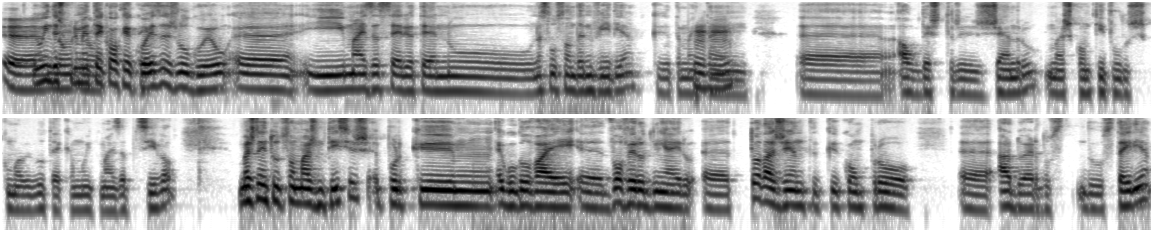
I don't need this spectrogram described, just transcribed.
eh, Eu ainda não- experimentei não- qualquer coisa, julgo eu, eh, e mais a sério até no, na solução da Nvidia, que também Uhum. tem eh, algo deste género, mas com títulos com uma biblioteca muito mais apetecível. Mas nem tudo são más notícias, porque hum, a Google vai devolver o dinheiro a toda a gente que comprou hardware do, do Stadia,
